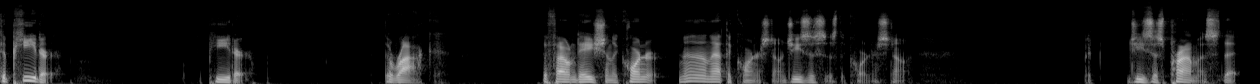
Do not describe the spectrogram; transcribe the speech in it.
to Peter. Peter, the rock, the foundation, the corner. No, not the cornerstone. Jesus is the cornerstone. But Jesus promised that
